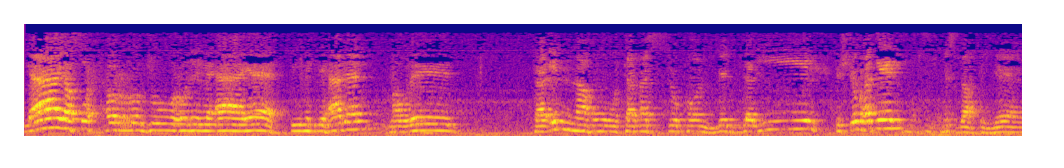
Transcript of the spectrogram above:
لا يصح الرجوع للآية في مثل هذا المورد فإنه تمسك بالدليل في الشبهة المصداقية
